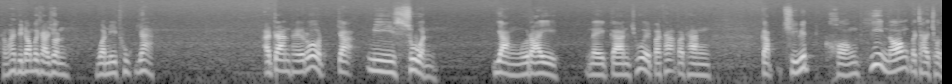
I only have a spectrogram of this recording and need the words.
ทำให้พี่น้องประชาชนวันนี้ทุกข์ยาก อาจารย์ไพโรธจะมีส่วนอย่างไรในการช่วยประทะประทังกับชีวิตของพี่น้องประชาชน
